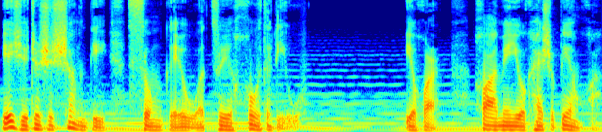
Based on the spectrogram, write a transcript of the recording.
也许这是上帝送给我最后的礼物。一会儿，画面又开始变化，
